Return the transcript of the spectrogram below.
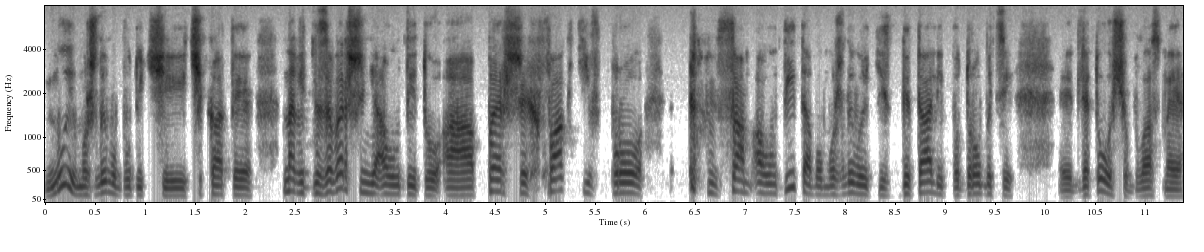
Ну і можливо будуть чекати навіть не завершення аудиту, а перших фактів про сам аудит або можливо якісь деталі, подробиці е, для того, щоб власне е,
